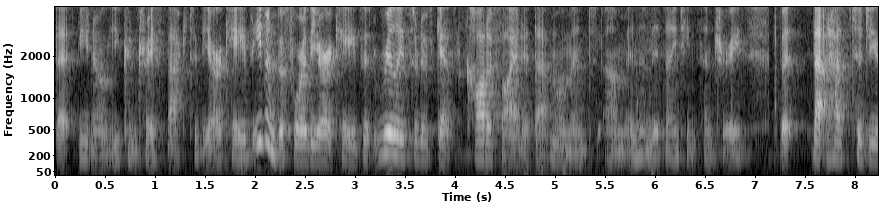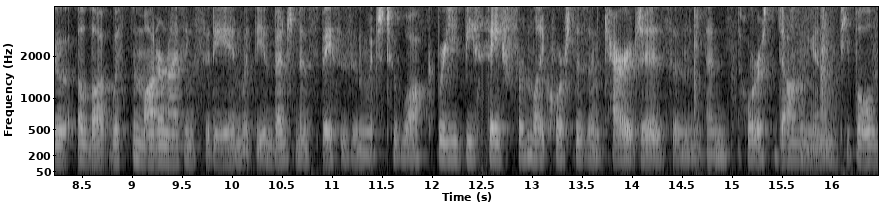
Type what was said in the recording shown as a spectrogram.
that you know you can trace back to the arcades, even before the arcades. It really sort of gets codified at that moment um, in the mid 19th century. But that has to do a lot with the modernizing city and with the invention of spaces in which to walk, where you'd be safe from like horses and carriages and, and horse dung and people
